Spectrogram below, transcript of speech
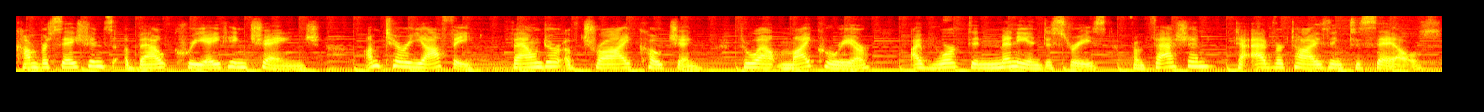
Conversations about Creating Change. I'm Terry Yoffe, founder of Try Coaching. Throughout my career, I've worked in many industries, from fashion to advertising to sales.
